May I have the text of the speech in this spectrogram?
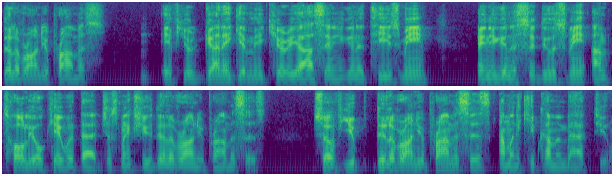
deliver on your promise. If you're gonna give me curiosity, and you're gonna tease me, and you're gonna seduce me, I'm totally okay with that. Just make sure you deliver on your promises. So if you deliver on your promises, I'm gonna keep coming back to you.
